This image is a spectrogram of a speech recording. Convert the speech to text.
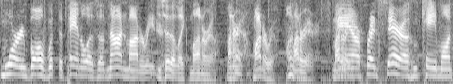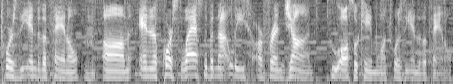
more involved with the panel as a non-moderator. You said it like monorail, monorail, Monorail. moderator, moderator. And our friend Sarah, who came on towards the end of the panel. Um, and of course, lastly but not least, our friend John, who also came on towards the end of the panel.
